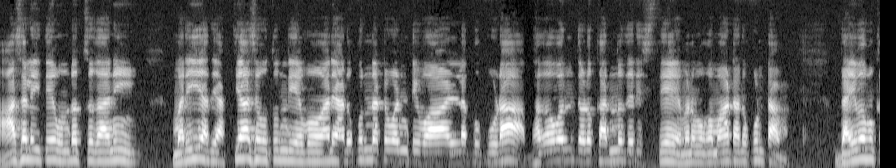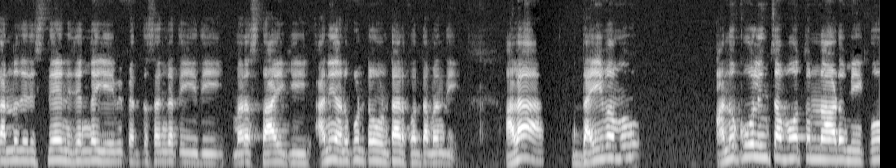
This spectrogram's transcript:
ఆశలైతే ఉండొచ్చు కానీ మరి అది అత్యాశ అవుతుందేమో అని అనుకున్నటువంటి వాళ్ళకు కూడా భగవంతుడు కన్ను తెరిస్తే మనం ఒక మాట అనుకుంటాం. దైవము కన్ను తెరిస్తే నిజంగా ఏమి పెద్ద సంగతి ఇది మన స్థాయికి అని అనుకుంటూ ఉంటారు కొంతమంది. అలా దైవము అనుకూలించబోతున్నాడు మీకు.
